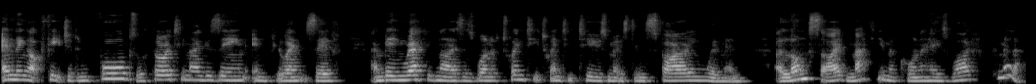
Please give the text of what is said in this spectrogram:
ending up featured in Forbes, Authority Magazine, Influensive, and being recognized as one of 2022's most inspiring women, alongside Matthew McConaughey's wife, Camilla,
